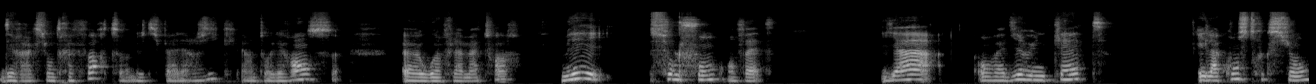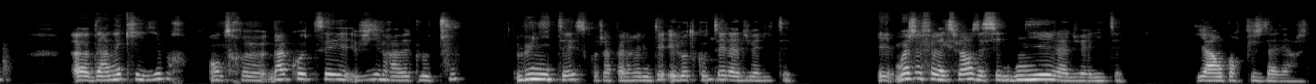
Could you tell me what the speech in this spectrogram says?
des réactions très fortes de type allergique, intolérance euh, ou inflammatoire. Mais sur le fond, en fait, il y a, on va dire, une quête et la construction euh, d'un équilibre entre, d'un côté, vivre avec le tout, l'unité, ce que j'appellerais l'unité, et l'autre côté, la dualité. Et moi, j'ai fait l'expérience d'essayer de nier la dualité. Il y a encore plus d'allergie.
